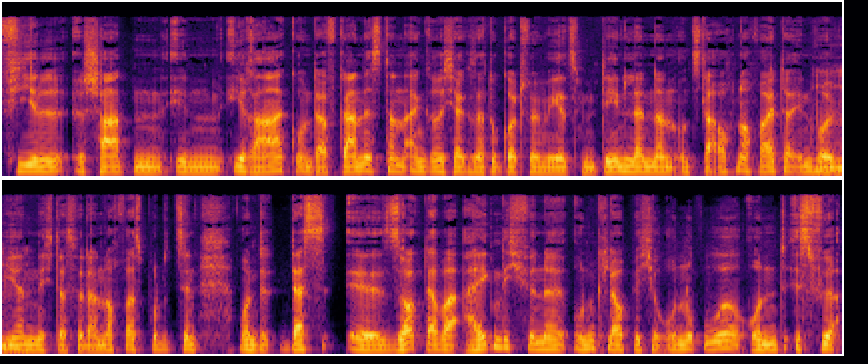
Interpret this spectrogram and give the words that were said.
viel Schaden in Irak und Afghanistan angerichtet, hat gesagt, oh Gott, wenn wir jetzt mit den Ländern uns da auch noch weiter involvieren, Mhm. nicht, dass wir da noch was produzieren. Und das äh, sorgt aber eigentlich für eine unglaubliche Unruhe und ist für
